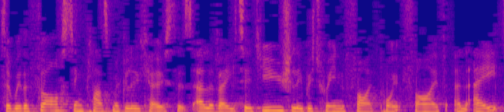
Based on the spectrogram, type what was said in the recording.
So with a fasting plasma glucose that's elevated, usually between 5.5 and 8.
